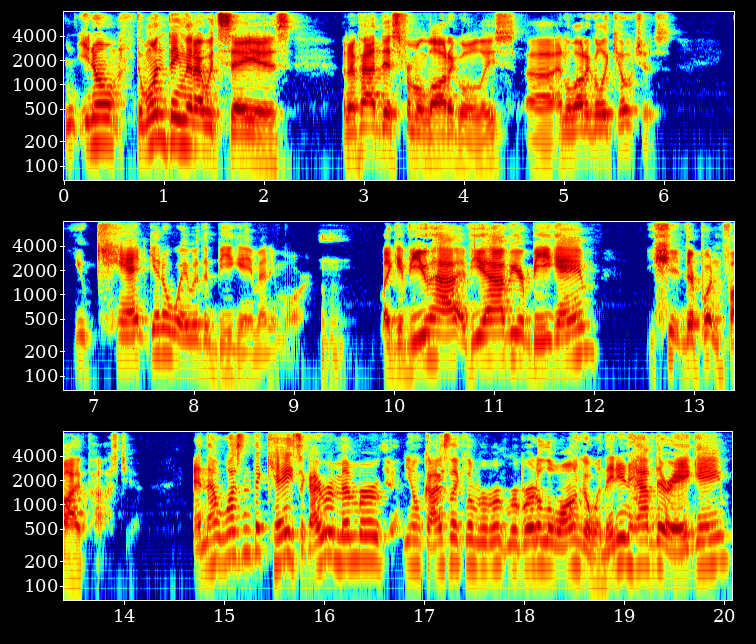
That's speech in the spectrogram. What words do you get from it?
you know, the one thing that I would say is and I've had this from a lot of goalies uh, and a lot of goalie coaches. You can't get away with a B game anymore. Mm-hmm. Like if you have if you have your B game, you, they're putting five past you, and that wasn't the case. Like I remember, yeah. you know, guys like Roberto Luongo when they didn't have their A game,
